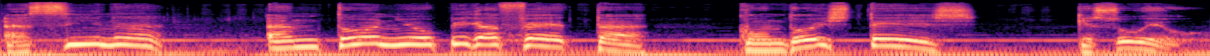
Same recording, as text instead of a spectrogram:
Assina Antônio Pigafetta, com dois T's, que sou eu.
